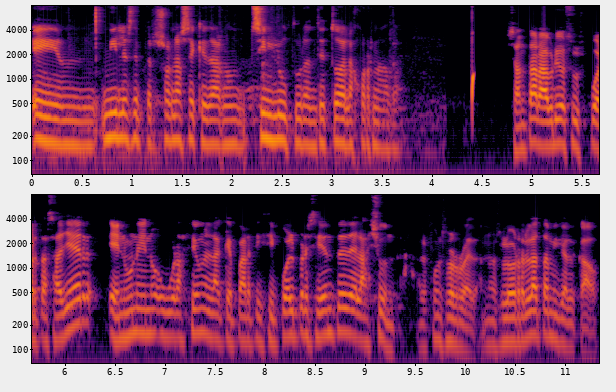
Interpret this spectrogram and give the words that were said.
eh, miles de personas se quedaron sin luz durante toda la jornada. Xantar abrió sus puertas ayer en una inauguración en la que participó el presidente de la Junta, Alfonso Rueda. Nos lo relata Miguel Cao.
